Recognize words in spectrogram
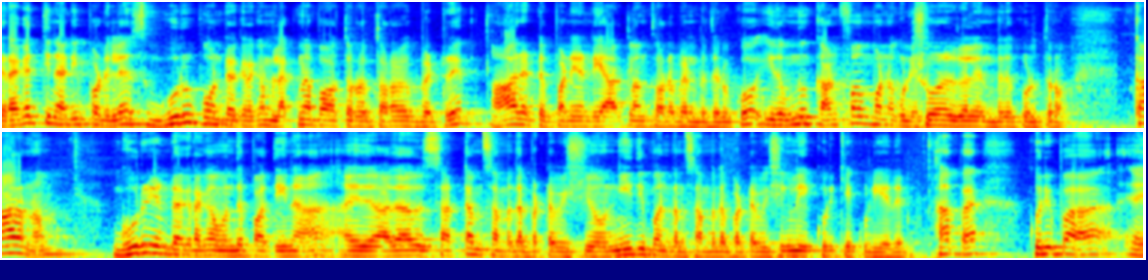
கிரகத்தின் அடிப்படையில் குரு போன்ற கிரகம் லக்ன பாவத்தோட தொடர்பு பெற்று ஆறு எட்டு பன்னிரெண்டு யாருக்கெல்லாம் தொடர்பு என்பது இருக்கோ இது வந்து கன்ஃபார்ம் பண்ணக்கூடிய சூழல்கள் என்பது கொடுத்துரும். காரணம் குரு என்ற கிரகம் வந்து பார்த்தீங்கன்னா இது அதாவது சட்டம் சம்மந்தப்பட்ட விஷயம் நீதிமன்றம் சம்மந்தப்பட்ட விஷயங்களை குறிக்கக்கூடியது. அப்போ குறிப்பாக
